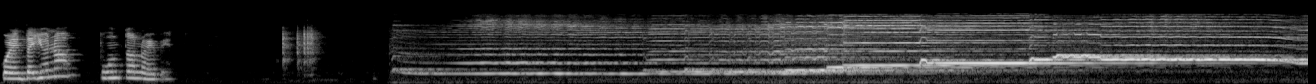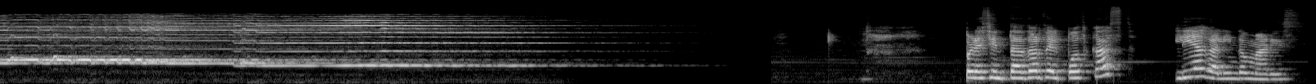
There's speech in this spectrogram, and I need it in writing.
41.9. Presentador del podcast, Lía Galindo Mares.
